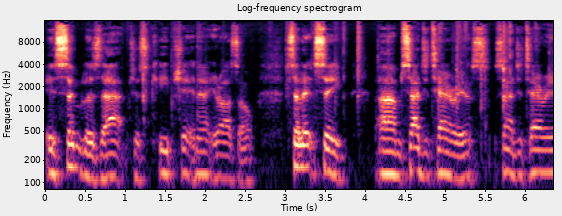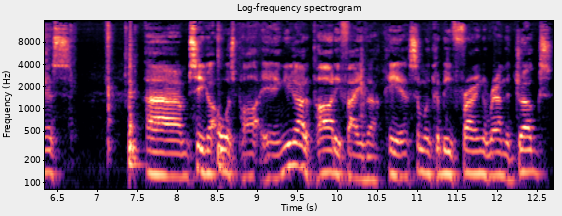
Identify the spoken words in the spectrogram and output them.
It's simple as that. Just keep shitting out your arsehole. So let's see. Um, Sagittarius. Sagittarius. Um, so you got always partying. You got a party favour here. Someone could be throwing around the drugs.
